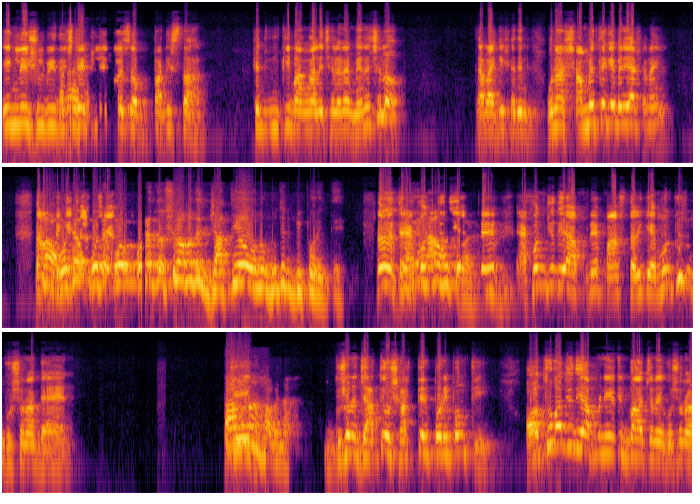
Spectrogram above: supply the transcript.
English will be the state language of Pakistan সেদিন কি বাঙালি ছেলেরা মেনেছিল? তারা কি সেদিন ওনার সামনে থেকে বেরিয়ে আসে নাই? ওটা তো ছিল আমাদের জাতীয় অনুভূতির বিপরীতে। এখন যদি আপনি এখন যদি আপনি পাঁচ তারিখে এমন কিছু ঘোষণা দেন হবে না। ঘোষণা জাতীয় স্বার্থের পরিপন্থী অথবা যদি আপনি নির্বাচনে ঘোষণা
